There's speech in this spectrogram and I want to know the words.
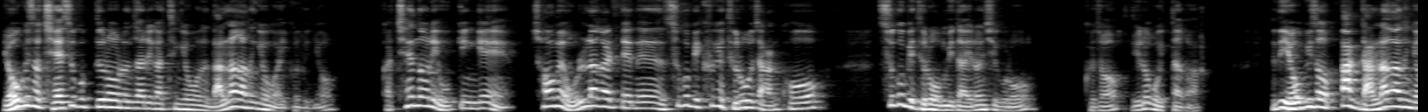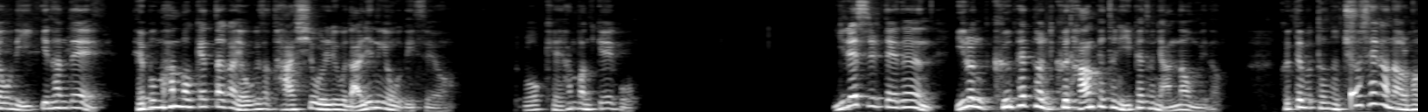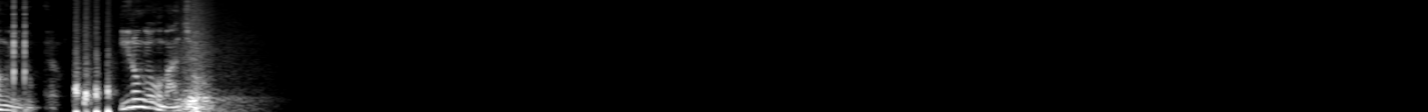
여기서 재수급 들어오는 자리 같은 경우는 날아가는 경우가 있거든요. 그러니까 채널이 웃긴 게 처음에 올라갈 때는 수급이 크게 들어오지 않고 수급이 들어옵니다. 이런 식으로. 그죠? 이러고 있다가. 근데 여기서 빡 날아가는 경우도 있긴 한데 대부분 한 번 깼다가 여기서 다시 올리고 날리는 경우도 있어요. 이렇게 한 번 깨고. 이랬을 때는 이런 그 패턴, 그 다음 패턴이 이 패턴이 안 나옵니다. 그때부터는 추세가 나올 확률이 높아요. 이런 경우 많죠.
